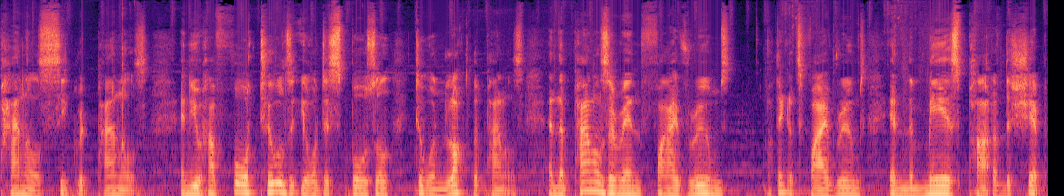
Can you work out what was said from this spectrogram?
panels, secret panels. And you have four tools at your disposal to unlock the panels. And the panels are in five rooms. I think it's five rooms in the maze part of the ship.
